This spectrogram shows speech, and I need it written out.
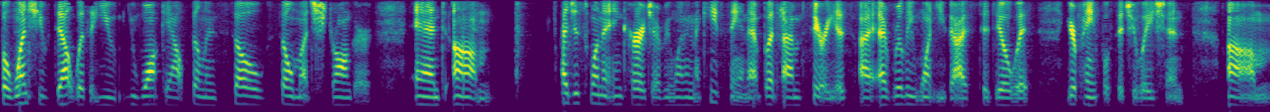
But once you've dealt with it you you walk out feeling so so much stronger. And um I just want to encourage everyone, and I keep saying that, but I'm serious. I, I really want you guys to deal with your painful situations. Um,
